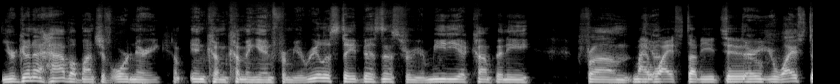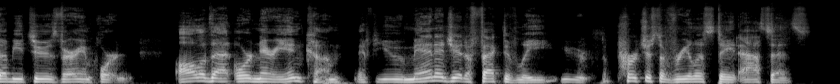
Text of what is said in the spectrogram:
you're going to have a bunch of ordinary com- income coming in from your real estate business, from your media company, from my wife's W 2. Your wife's W 2 is very important. All of that ordinary income, if you manage it effectively, your, the purchase of real estate assets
